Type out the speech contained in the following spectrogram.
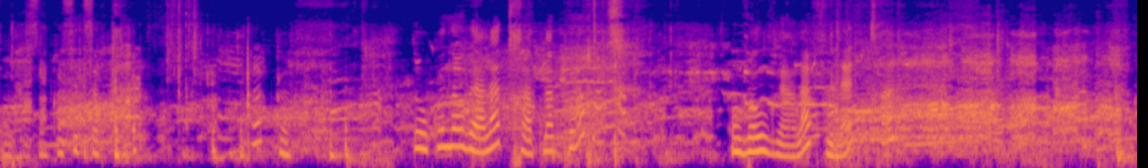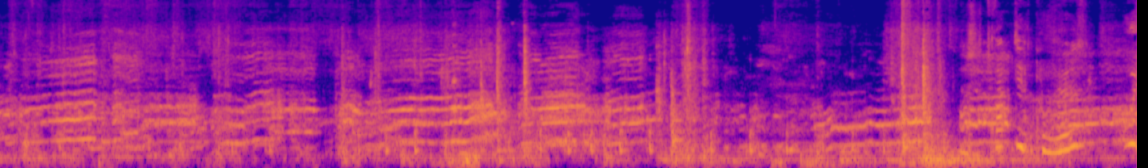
Oh, ils sont pressés de sortir. Hop. Donc on a ouvert la trappe, la porte. On va ouvrir la fenêtre. Oui.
